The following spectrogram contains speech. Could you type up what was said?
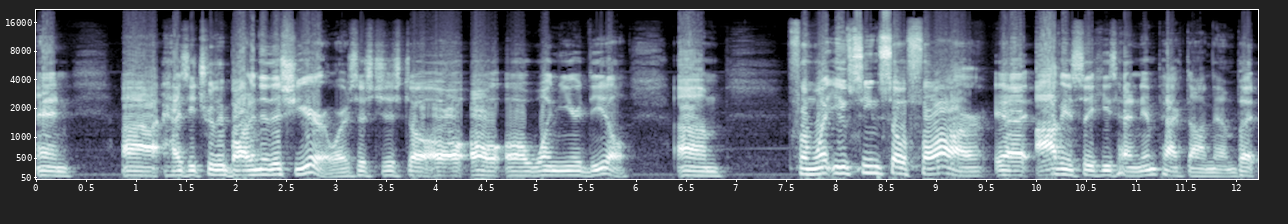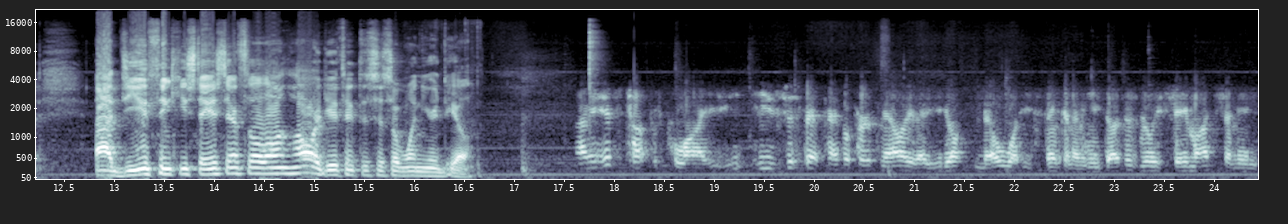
And uh, has he truly bought into this year, or is this just a, a, a, a one year deal? Um, from what you've seen so far, uh, obviously he's had an impact on them, but uh, do you think he stays there for the long haul, or do you think this is a one-year deal? I mean, it's tough with Kawhi. He, he's just that type of personality that you don't know what he's thinking. I mean, he doesn't really say much. I mean,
